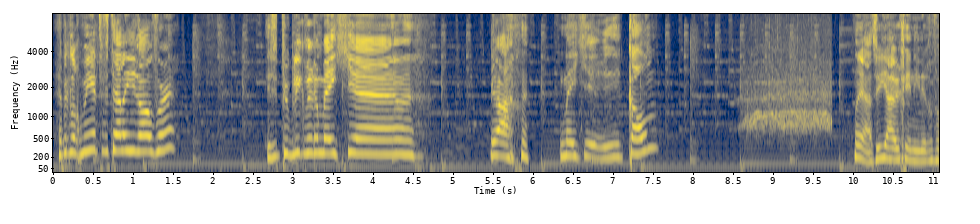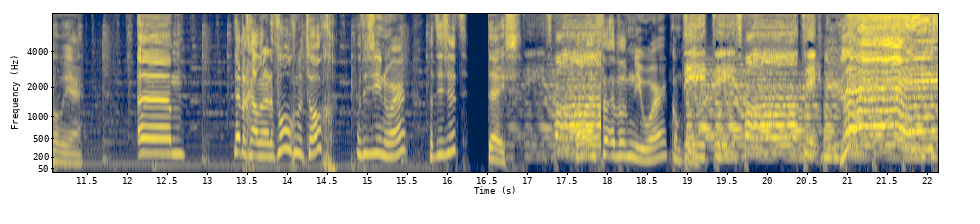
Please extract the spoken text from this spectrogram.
heb ik nog meer te vertellen hierover? Is het publiek weer een beetje... eh, ja, een beetje eh, kalm? Nou ja, ze juichen in ieder geval weer. Ehm, ja, dan gaan we naar de volgende, toch? Even zien hoor. Wat is het? Deze. Oh, even, even opnieuw hoor. Komt. Dit is wat ik nu lees.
